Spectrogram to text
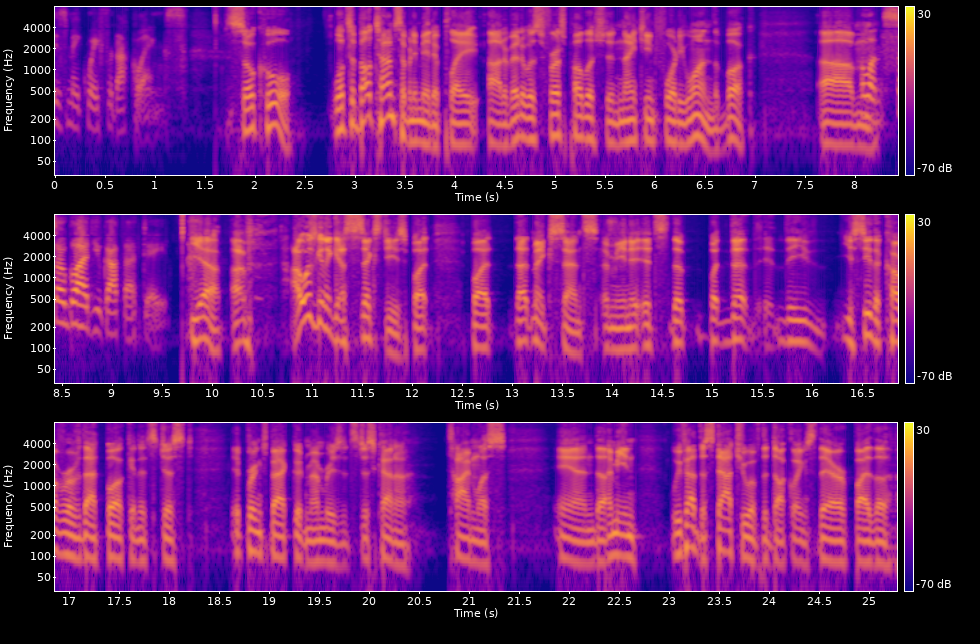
is Make Way for Ducklings. So cool. Well, it's about time somebody made a play out of it. It was first published in 1941. The book. Um, Oh, I'm so glad you got that date. Yeah, I, I was gonna guess '60s, but but that makes sense. I mean, it, it's the but the the you see the cover of that book, and it's just it brings back good memories. It's just kind of timeless, and uh, I mean, we've had the statue of the ducklings there by the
